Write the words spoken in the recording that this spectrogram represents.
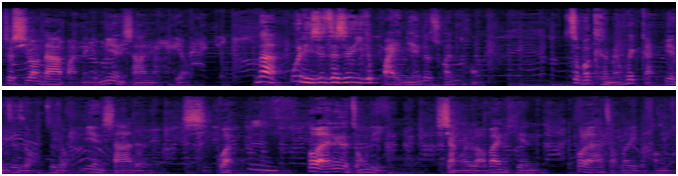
就希望大家把那个面纱拿掉。那问题是，这是一个百年的传统，怎么可能会改变这种这种面纱的习惯？嗯后来那个总理想了老半天，后来他找到一个方法，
